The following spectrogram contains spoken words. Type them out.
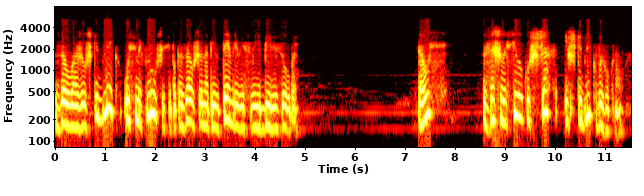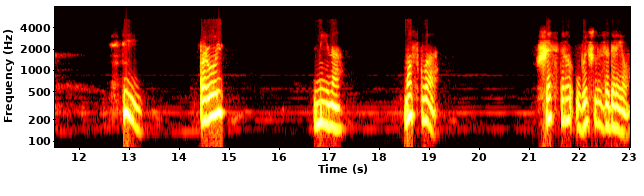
зауважив шкідник, усміхнувшись і показавши на півтемряві свої білі зуби. Та ось зашелестіло в кущах, і шкідник вигукнув. Стій! Пароль Міна. Москва. Шестеро вийшли за дерева.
